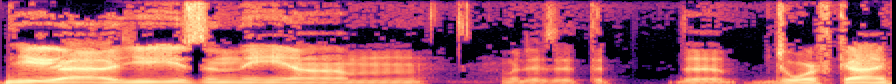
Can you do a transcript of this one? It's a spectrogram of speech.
You uh you using the um what is it the the dwarf guy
